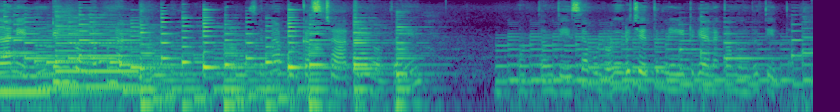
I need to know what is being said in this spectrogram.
దాని ఎండింగ్లో ఉన్నప్పుడు చిన్నప్పుడు కాస్త స్టార్టింగ్ అవుతుంది. మొత్తం తీసి అప్పుడు రెండు చేతులు నీట్గా వెనక ముందు తీద్దాం.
